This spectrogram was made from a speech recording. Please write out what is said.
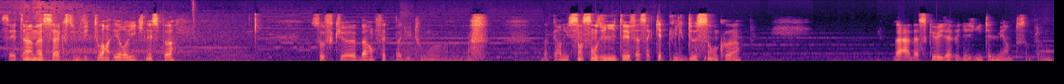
Ça a été un massacre, c'est une victoire héroïque n'est-ce pas? Sauf que bah en fait pas du tout. hein. on a perdu 500 unités face à 4200 quoi. Bah parce qu'il avait des unités de merde tout simplement.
